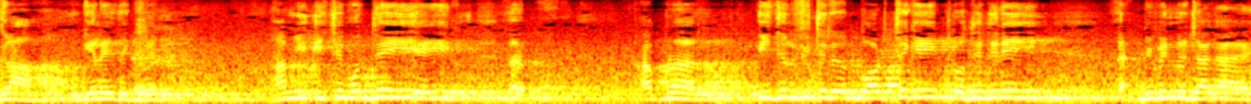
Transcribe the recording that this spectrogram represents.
গ্রাম, গেলেই দেখবেন। আমি ইতিমধ্যেই এই, আপনার ঈদ উল ফিতরের পর থেকেই প্রতিদিনই বিভিন্ন জায়গায়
